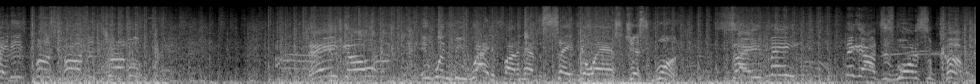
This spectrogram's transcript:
Hey, these punks causing trouble? There you go. It wouldn't be right if I didn't have to save your ass just once. Save me? Nigga, I just wanted some company.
